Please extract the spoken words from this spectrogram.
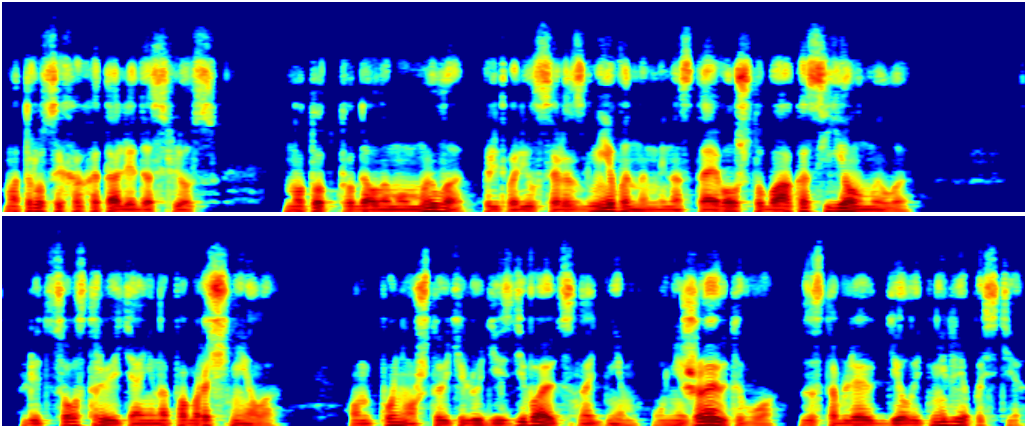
Матросы хохотали до слез. Но тот, кто дал ему мыло, притворился разгневанным и настаивал, чтобы Ака съел мыло. Лицо островитянина помрачнело. Он понял, что эти люди издеваются над ним, унижают его, заставляют делать нелепости.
